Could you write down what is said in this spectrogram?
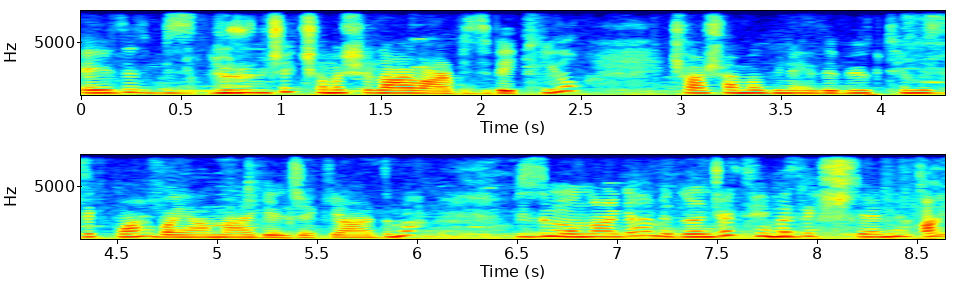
evde biz dürülecek çamaşırlar var bizi bekliyor. Çarşamba günü evde büyük temizlik var bayanlar gelecek yardıma. Bizim onlar gelmeden önce temizlik işlerini ay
